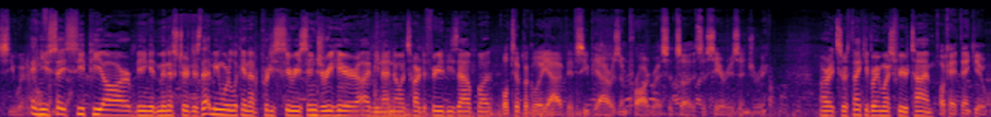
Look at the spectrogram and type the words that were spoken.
see where to and you say there. CPR being administered. Does that mean we're looking at a pretty serious injury here? I mean, I know it's hard to figure these out, but well, typically, yeah, if CPR is in progress, it's a it's a serious injury. All right, sir. Thank you very much for your time. Okay, thank you.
